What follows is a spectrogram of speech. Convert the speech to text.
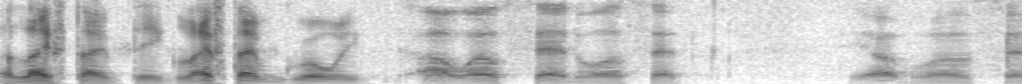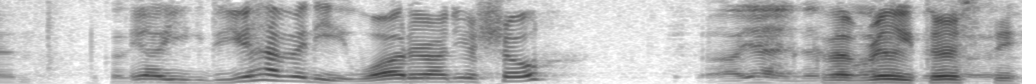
a lifetime thing, lifetime growing. Ah, well said, well said, Yep. well said. Because Yo, you, do you have any water on your show? Uh, yeah, Because I'm really thirsty. there's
